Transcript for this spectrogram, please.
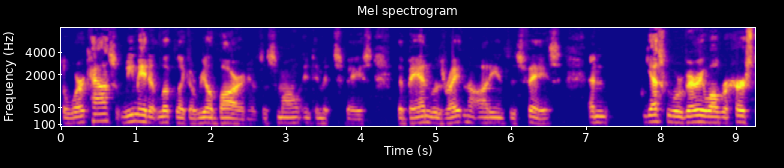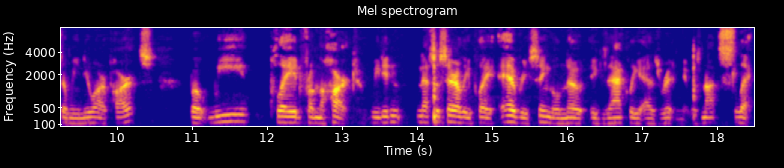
the workhouse, we made it look like a real bar and it was a small, intimate space. The band was right in the audience's face. And yes, we were very well rehearsed and we knew our parts, but we played from the heart. We didn't necessarily play every single note exactly as written. It was not slick.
